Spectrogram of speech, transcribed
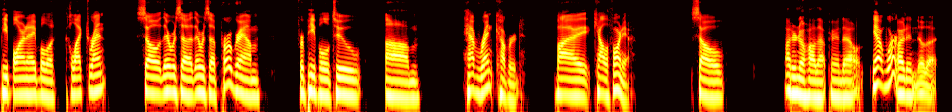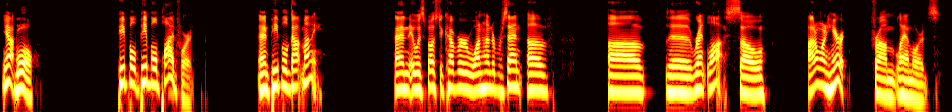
people aren't able to collect rent, so there was a there was a program for people to um, have rent covered by California. So I don't know how that panned out. yeah, it worked. I didn't know that. Yeah. Well, people people applied for it, and people got money, and it was supposed to cover one hundred percent of uh the rent loss. So I don't want to hear it from landlords.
